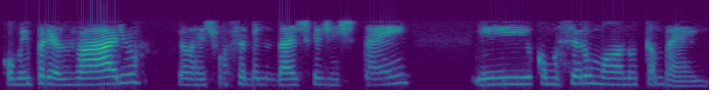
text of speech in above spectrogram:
Como empresário, pela responsabilidade que a gente tem e como ser humano também.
